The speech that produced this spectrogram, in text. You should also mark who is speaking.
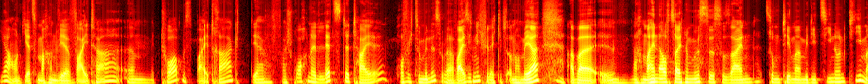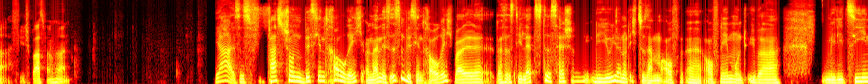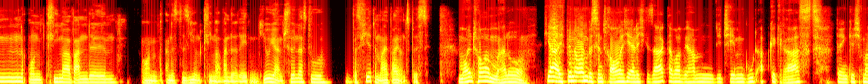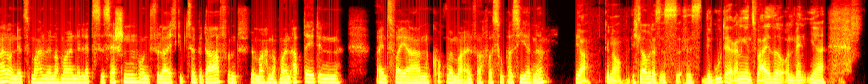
Speaker 1: Ja, und jetzt machen wir weiter ähm, mit Torbens Beitrag. Der versprochene letzte Teil, hoffe ich zumindest, oder weiß ich nicht, vielleicht gibt es auch noch mehr, aber äh, nach meinen Aufzeichnungen müsste es so sein zum Thema Medizin und Klima. Viel Spaß beim Hören.
Speaker 2: Ja, es ist fast schon ein bisschen traurig. Und nein, es ist ein bisschen traurig, weil das ist die letzte Session, die Julian und ich zusammen auf, äh, aufnehmen und über Medizin und Klimawandel und Anästhesie und Klimawandel reden. Julian, schön, dass du das vierte Mal bei uns bist.
Speaker 3: Moin Torben, hallo. Ja, ich bin auch ein bisschen traurig, ehrlich gesagt, aber wir haben die Themen gut abgegrast, denke ich mal. Und jetzt machen wir nochmal eine letzte Session und vielleicht gibt es ja Bedarf und wir machen nochmal ein Update in ein, zwei Jahren. Gucken wir mal einfach, was so passiert, ne?
Speaker 2: Ja, genau. Ich glaube, das ist, das ist eine gute Herangehensweise. Und wenn ihr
